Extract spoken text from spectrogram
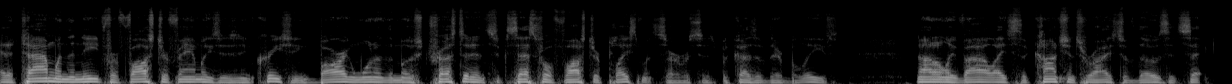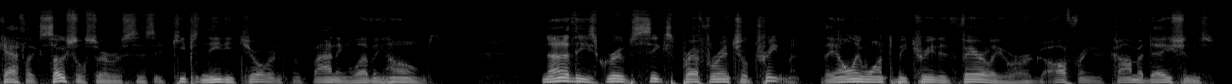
At a time when the need for foster families is increasing, barring one of the most trusted and successful foster placement services because of their beliefs, not only violates the conscience rights of those at Catholic social services, it keeps needy children from finding loving homes. None of these groups seeks preferential treatment. They only want to be treated fairly or are offering accommodations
